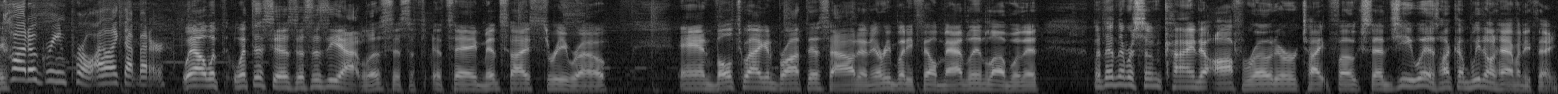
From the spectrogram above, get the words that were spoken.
avocado green pearl. I like that better. Well, what what this is, this is the Atlas. It's a, it's a mid-size three-row, and Volkswagen brought this out, and everybody fell madly in love with it. But then there were some kind of off-roader type folks said, "Gee whiz, how come we don't have anything?"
